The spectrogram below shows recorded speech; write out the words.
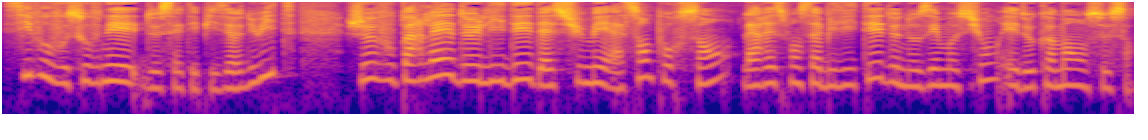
Si vous vous souvenez de cet épisode 8, je vous parlais de l'idée d'assumer à 100% la responsabilité de nos émotions et de comment on se sent.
